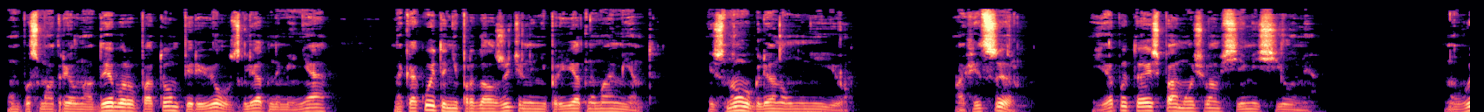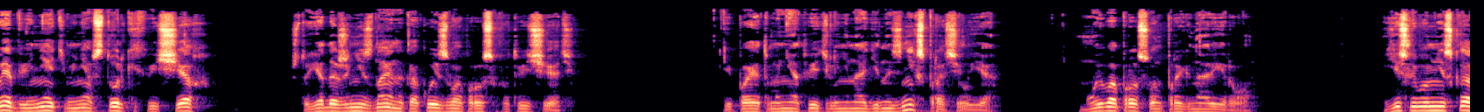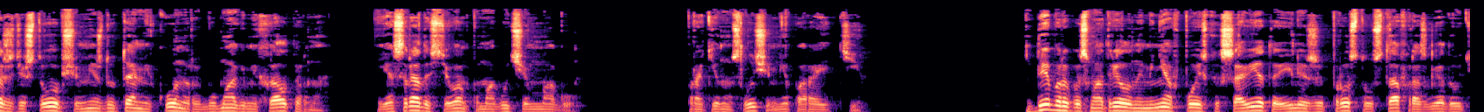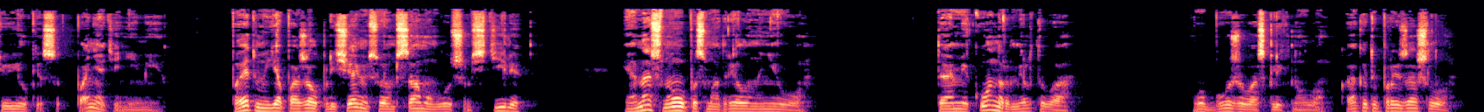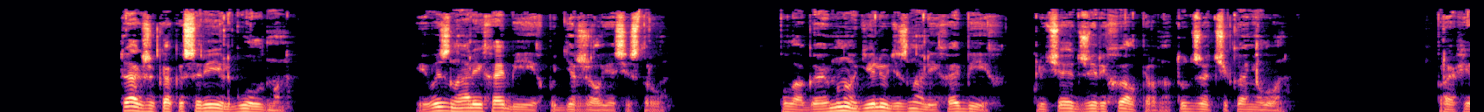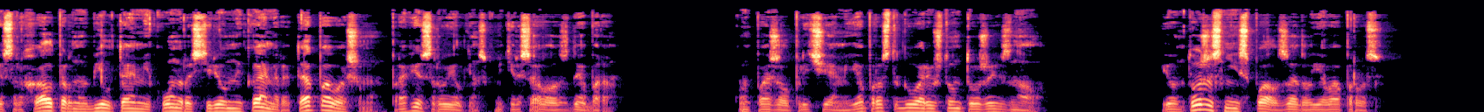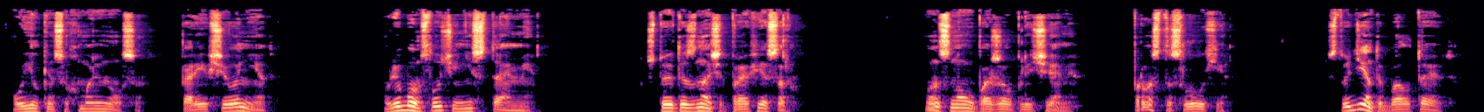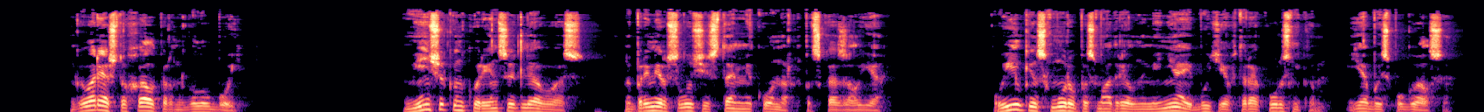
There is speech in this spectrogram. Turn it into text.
Он посмотрел на Дебору, потом перевел взгляд на меня на какой-то непродолжительный неприятный момент и снова глянул на нее. «Офицер, я пытаюсь помочь вам всеми силами. Но вы обвиняете меня в стольких вещах, что я даже не знаю, на какой из вопросов отвечать». «И поэтому не ответили ни на один из них?» – спросил я. Мой вопрос он проигнорировал. «Если вы мне скажете, что общего между Тами Коннор и бумагами Халперна, я с радостью вам помогу, чем могу. В противном случае мне пора идти. Дебора посмотрела на меня в поисках совета или же просто устав разглядывать Уилкиса. Понятия не имею. Поэтому я пожал плечами в своем самом лучшем стиле, и она снова посмотрела на него. Тами Коннор мертва. «О боже!» – воскликнул он. «Как это произошло?» «Так же, как и Сариэль Голдман. И вы знали их обеих, поддержал я сестру. Полагаю, многие люди знали их обеих, включая Джерри Халперна, тут же отчеканил он. Профессор Халперн убил Тайми с тюремной камеры, так по-вашему? Профессор Уилкинс, интересовалась Дебора. Он пожал плечами. Я просто говорю, что он тоже их знал. И он тоже с ней спал, задал я вопрос. Уилкинс ухмыльнулся. Скорее всего, нет. В любом случае не с Тамми. Что это значит, профессор? Он снова пожал плечами. Просто слухи. Студенты болтают. Говорят, что Халперн голубой. Меньше конкуренции для вас. Например, в случае с Тамми Коннор, подсказал я. Уилкинс хмуро посмотрел на меня, и будь я второкурсником, я бы испугался.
